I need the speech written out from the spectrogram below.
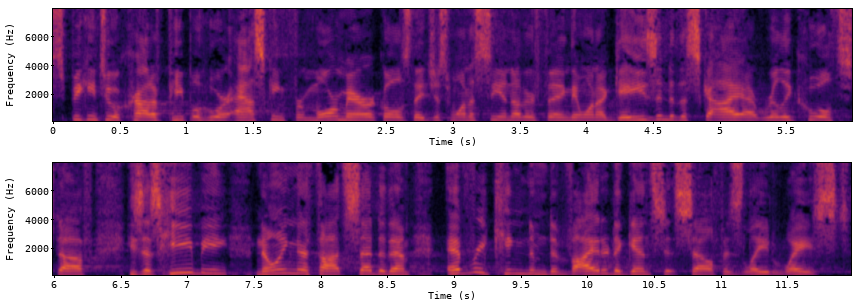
speaking to a crowd of people who are asking for more miracles. They just want to see another thing. They want to gaze into the sky at really cool stuff. He says, He, being, knowing their thoughts, said to them, Every kingdom divided against itself is laid waste,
